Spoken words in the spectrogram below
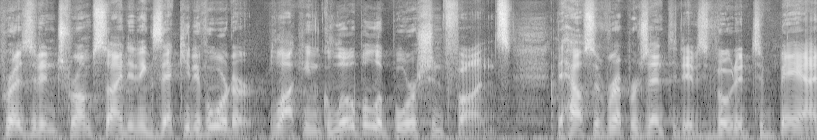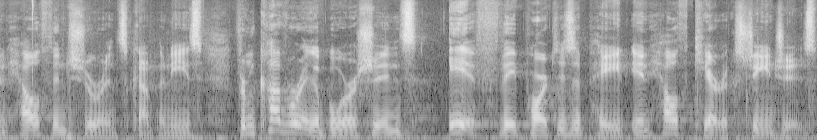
President Trump signed an executive order blocking global abortion funds. The House of Representatives voted to ban health insurance companies from covering abortions if they participate in health care exchanges.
